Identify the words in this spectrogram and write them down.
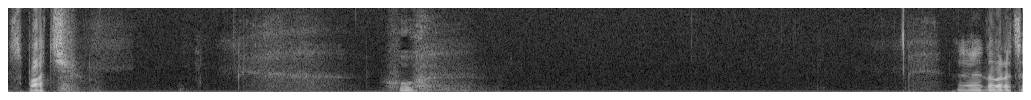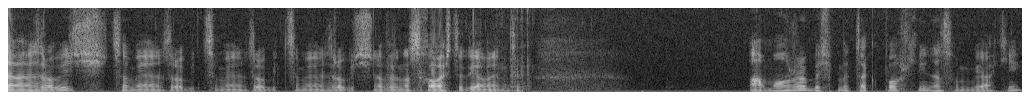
Spać. Huh. E, dobra, co miałem zrobić? Co miałem zrobić? Co miałem zrobić? Co miałem zrobić? Na pewno schować te diamenty. A może byśmy tak poszli na zombiaki?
